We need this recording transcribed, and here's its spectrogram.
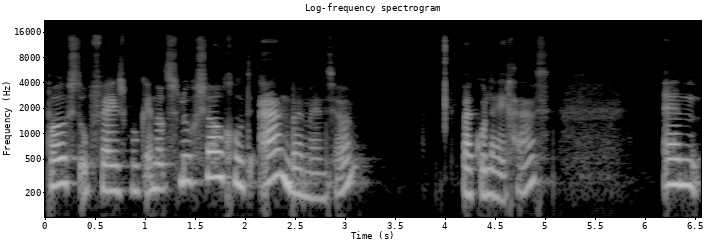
post op Facebook en dat sloeg zo goed aan bij mensen, bij collega's. En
